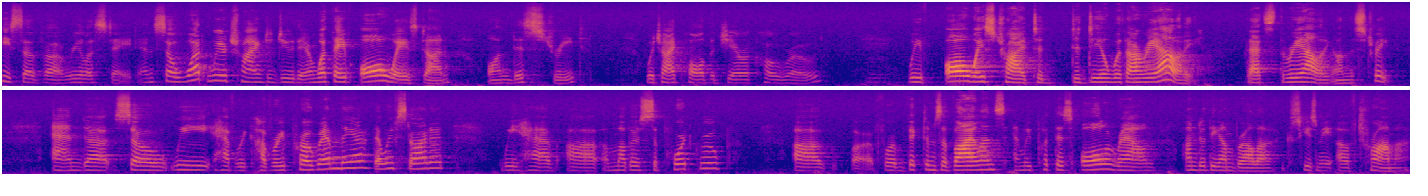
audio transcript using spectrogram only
piece of uh, real estate. And so what we're trying to do there, and what they've always done on this street, which I call the Jericho Road, we've always tried to, to deal with our reality. That's the reality on the street. And uh, so we have a recovery program there that we've started. We have uh, a mother's support group uh, uh, for victims of violence, and we put this all around under the umbrella, excuse me, of trauma.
